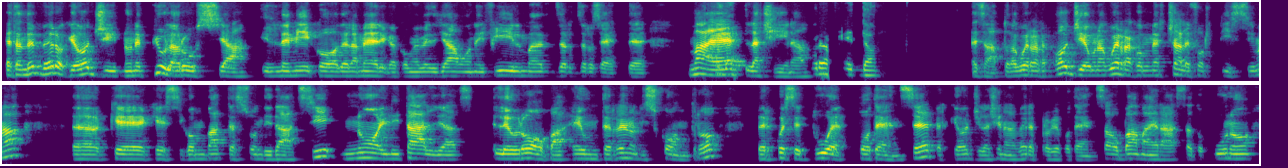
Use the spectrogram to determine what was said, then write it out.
E tanto è vero che oggi non è più la Russia il nemico dell'America, come vediamo nei film 007, ma è Vabbè, la Cina. La guerra fredda. Esatto, la guerra, oggi è una guerra commerciale fortissima eh, che, che si combatte a suon di dazi. Noi, l'Italia, l'Europa è un terreno di scontro per queste due potenze, perché oggi la Cina è una vera e propria potenza. Obama era stato uno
